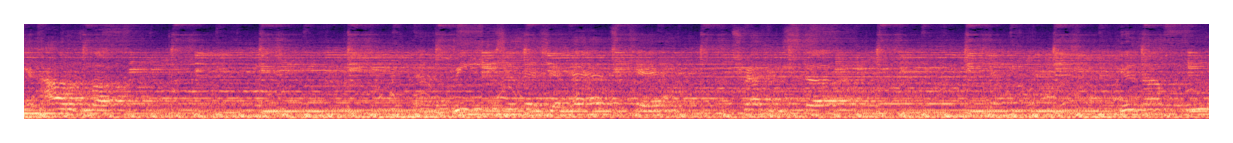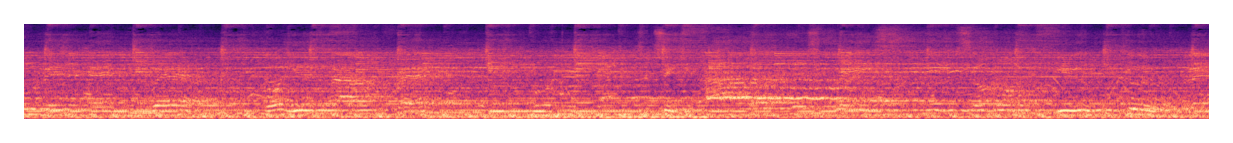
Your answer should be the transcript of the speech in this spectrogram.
you're out of luck. And the reason that you had to care, trapped and stuck. You're not fooling anywhere, for you now, friend to take you out of this place. Someone you could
